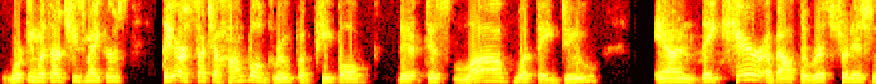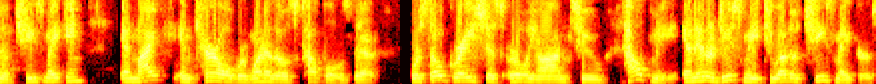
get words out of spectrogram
working with our cheesemakers, they are such a humble group of people that just love what they do and they care about the rich tradition of cheesemaking. And Mike and Carol were one of those couples that were so gracious early on to help me and introduce me to other cheesemakers.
